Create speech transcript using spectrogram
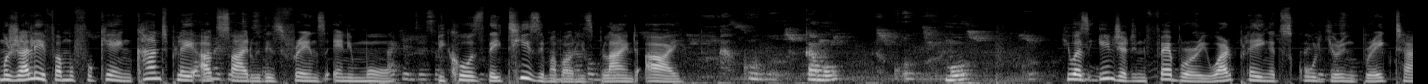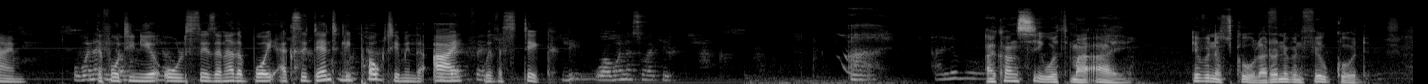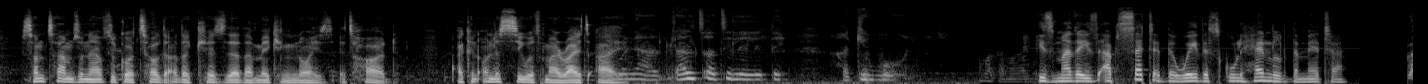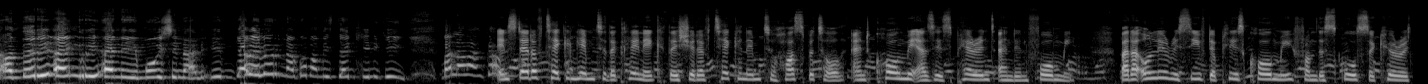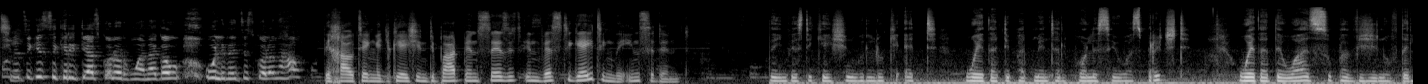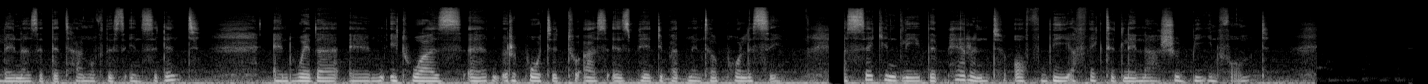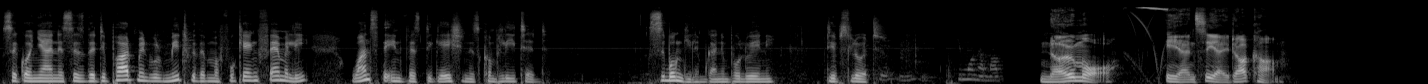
Mujalifa Mufukeng can't play outside with his friends anymore because they tease him about his blind eye. He was injured in February while playing at school during break time. The 14 year old says another boy accidentally poked him in the eye with a stick. I can't see with my eye. Even at school, I don't even feel good. Sometimes when I have to go tell the other kids that they're making noise, it's hard. I can only see with my right eye. His mother is upset at the way the school handled the matter. Instead of taking him to the clinic, they should have taken him to hospital and call me as his parent and inform me. But I only received a please call me from the school security. The Gauteng Education Department says it's investigating the incident. The investigation will look at whether departmental policy was breached, whether there was supervision of the learners at the time of this incident, and whether um, it was um, reported to us as per departmental policy. Secondly, the parent of the affected learner should be informed. Sekonyane says the department will meet with the Mafukeng family once the investigation is completed. Sibongile Mkani-Mpolweni, Deep Slot. Know more. ENCA.com.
